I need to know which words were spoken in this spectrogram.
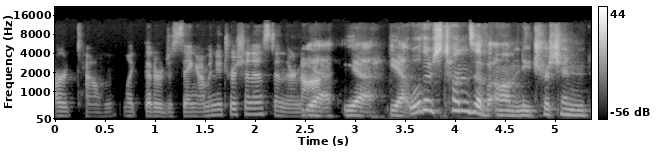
our town, like that are just saying I'm a nutritionist and they're not. Yeah, yeah, yeah. Well, there's tons of um, nutrition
